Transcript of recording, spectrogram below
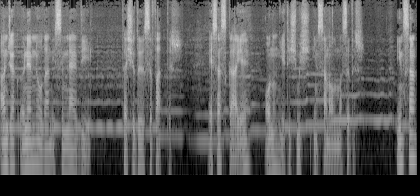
Ancak önemli olan isimler değil, taşıdığı sıfattır. Esas gaye onun yetişmiş insan olmasıdır. İnsan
